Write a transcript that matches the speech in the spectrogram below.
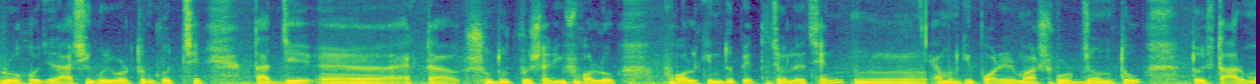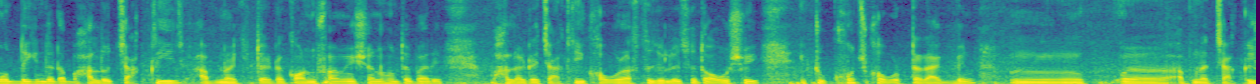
গ্রহ যে রাশি পরিবর্তন করছে, তার যে একটা সুদূর প্রসারী ফলও, ফল কিন্তু পেতে চলেছেন এমনকি পরের মাস পর্যন্ত। তো তার মধ্যে কিন্তু একটা ভালো চাকরির আপনার কিন্তু একটা কনফার্মেশন হতে পারে, ভালো একটা চাকরি খবর আসতে চলেছে, তো অবশ্যই একটু খোঁজ খবরটা রাখবেন আপনার চাকরি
